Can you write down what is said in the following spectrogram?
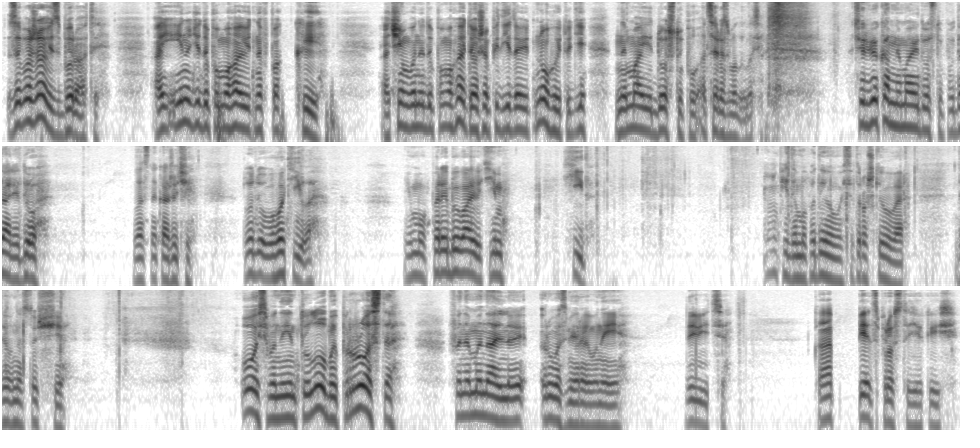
заважають збирати, а іноді допомагають навпаки. А чим вони допомагають, тому що під'їдають ногу і тоді немає доступу, а це розвалилося. Черв'якам немає доступу далі до, власне кажучи, плодового тіла. Йому перебивають їм хід. Ну, Підемо подивимося трошки вверх. Де в нас тут ще? Ось вони інтуломи, просто феноменальної розміри у неї. Дивіться. Капець просто якийсь.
